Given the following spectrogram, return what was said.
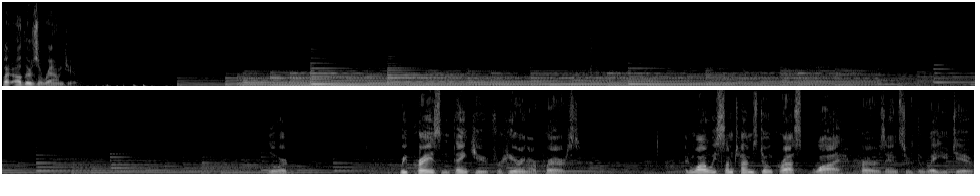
but others around you. Lord, we praise and thank you for hearing our prayers. And while we sometimes don't grasp why prayer is answered the way you do,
